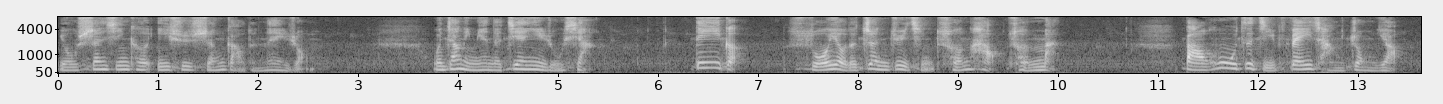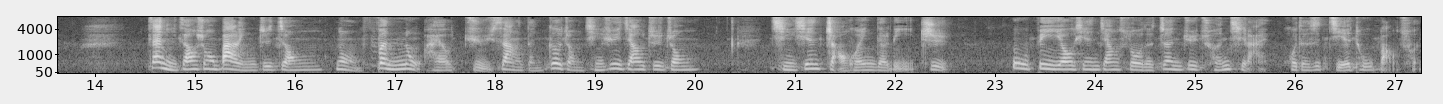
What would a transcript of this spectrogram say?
由身心科医师审稿的内容，文章里面的建议如下：第一个。所有的证据请存好、存满，保护自己非常重要。在你遭受霸凌之中，那种愤怒、还有沮丧等各种情绪交织中，请先找回你的理智，务必优先将所有的证据存起来，或者是截图保存，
